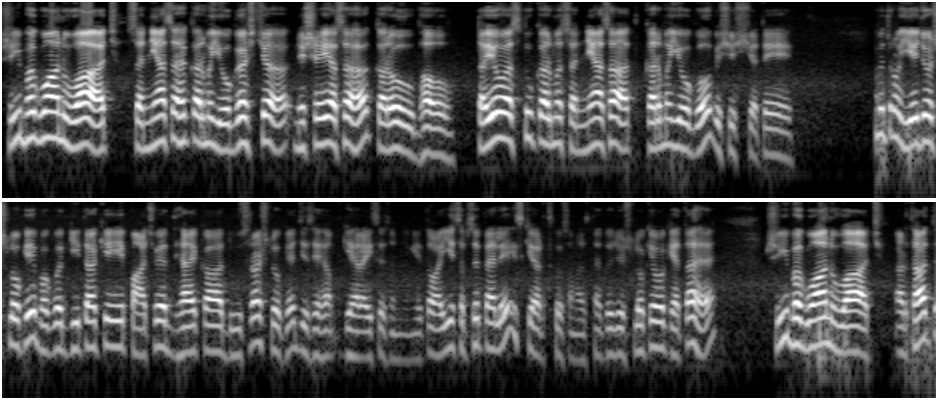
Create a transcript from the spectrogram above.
श्री भगवान उवाच, संन्यास कर्म योगश्च, निश्रेयस करो भव तयो अस्तु कर्म संन्यासात कर्मयोगो विशिष्यते। मित्रों, ये जो श्लोक है, भगवत गीता के पाँचवें अध्याय का दूसरा श्लोक है, जिसे हम गहराई से समझेंगे। तो आइए सबसे पहले इसके अर्थ को समझते हैं। तो जो श्लोक है, वो कहता है, श्री भगवान उवाच, अर्थात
